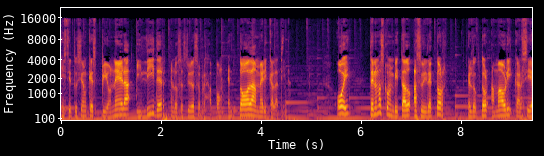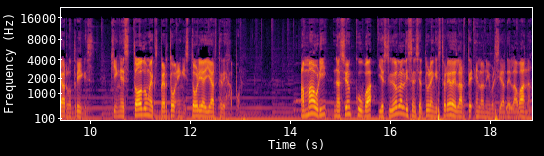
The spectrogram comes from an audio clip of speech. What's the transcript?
institución que es pionera y líder en los estudios sobre Japón en toda América Latina. Hoy tenemos como invitado a su director, el doctor Amaury García Rodríguez, quien es todo un experto en historia y arte de Japón. Amaury nació en Cuba y estudió la licenciatura en Historia del Arte en la Universidad de La Habana.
